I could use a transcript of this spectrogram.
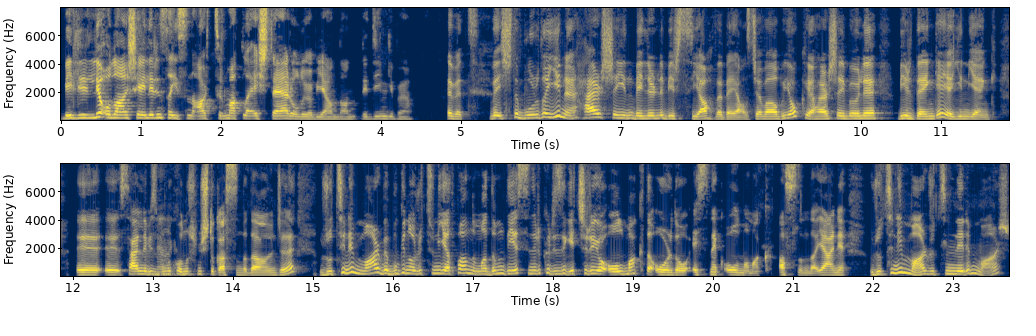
belirli olan şeylerin sayısını arttırmakla eşdeğer oluyor bir yandan dediğin gibi. Evet ve işte burada yine her şeyin belirli bir siyah ve beyaz cevabı yok ya her şey böyle bir denge ya yin yang. E, e, senle biz bunu konuşmuştuk aslında daha önce. Rutinim var ve bugün o rutini yapamadım diye sinir krizi geçiriyor olmak da orada o esnek olmamak aslında. Yani rutinim var, rutinlerim var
